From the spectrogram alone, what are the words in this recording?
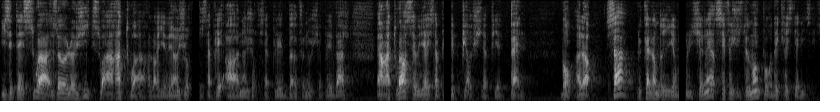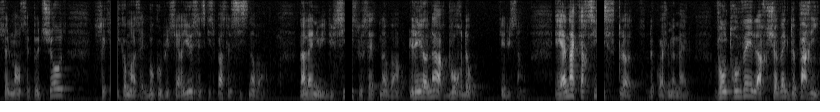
ils étaient soit zoologiques, soit aratoires. Alors il y avait un jour qui s'appelait âne, un jour qui s'appelait bœuf, un autre qui s'appelait vache. Aratoire, ça veut dire qu'il s'appelait pioche, il s'appelait pelle. Bon, alors ça, le calendrier révolutionnaire, c'est fait justement pour déchristianiser. Seulement, c'est peu de choses. Ce qui commence à être beaucoup plus sérieux, c'est ce qui se passe le 6 novembre. Dans la nuit du 6 au 7 novembre, Léonard Bourdon, qui est du centre, et Anacarsis Clotte, de quoi je me mêle, vont trouver l'archevêque de Paris,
